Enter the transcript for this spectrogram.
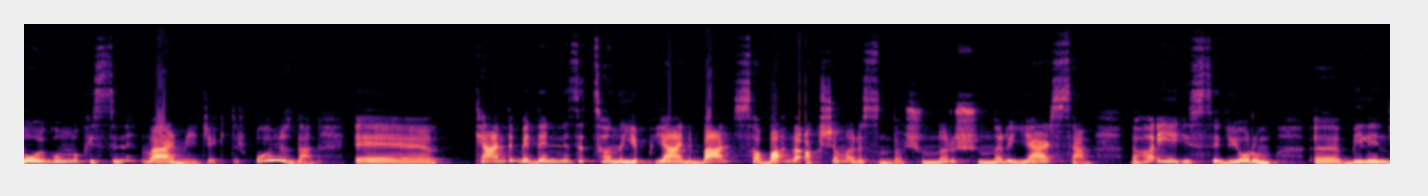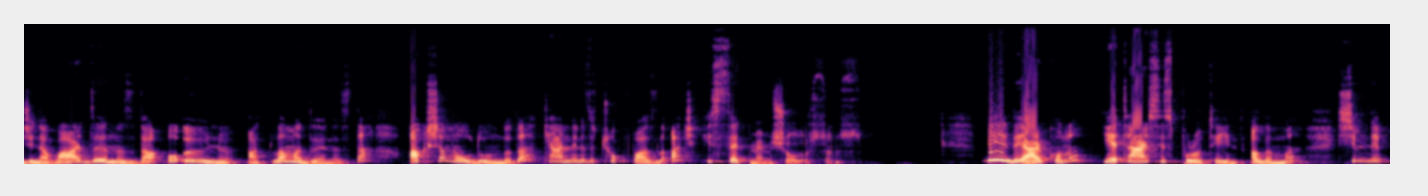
doygunluk hissini vermeyecektir. O yüzden e, kendi bedeninizi tanıyıp yani ben sabah ve akşam arasında şunları şunları yersem daha iyi hissediyorum e, bilincine vardığınızda o öğünü atlamadığınızda akşam olduğunda da kendinizi çok fazla aç hissetmemiş olursunuz. Bir diğer konu yetersiz protein alımı. Şimdi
